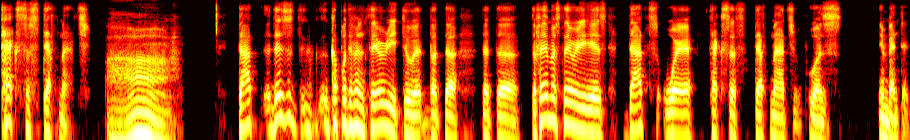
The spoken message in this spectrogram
Texas Death Match. Ah. That this is a couple different theory to it, but the that the the famous theory is that's where Texas Death Match was invented.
